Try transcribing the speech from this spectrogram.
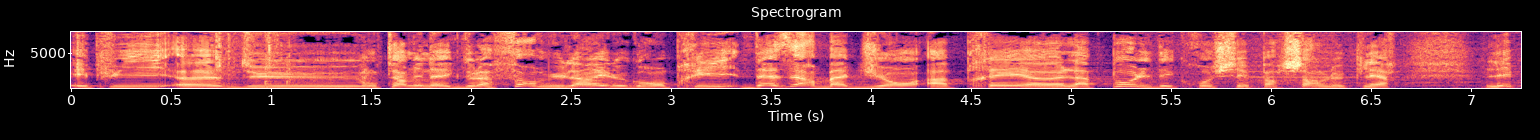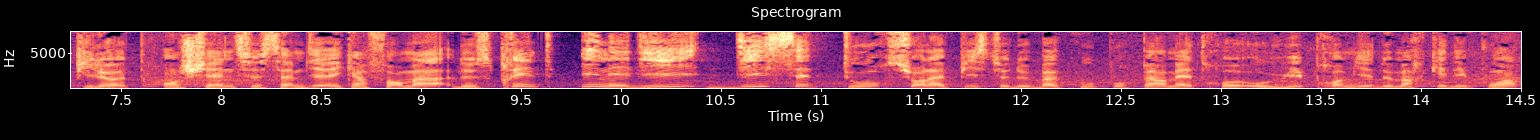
Et puis, euh, on termine avec de la Formule 1 et le Grand Prix d'Azerbaïdjan. Après euh, la pole décrochée par Charles Leclerc, les pilotes enchaînent ce samedi avec un format de sprint inédit. 17 tours sur la piste de Bakou pour permettre aux 8 premiers de marquer des points.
